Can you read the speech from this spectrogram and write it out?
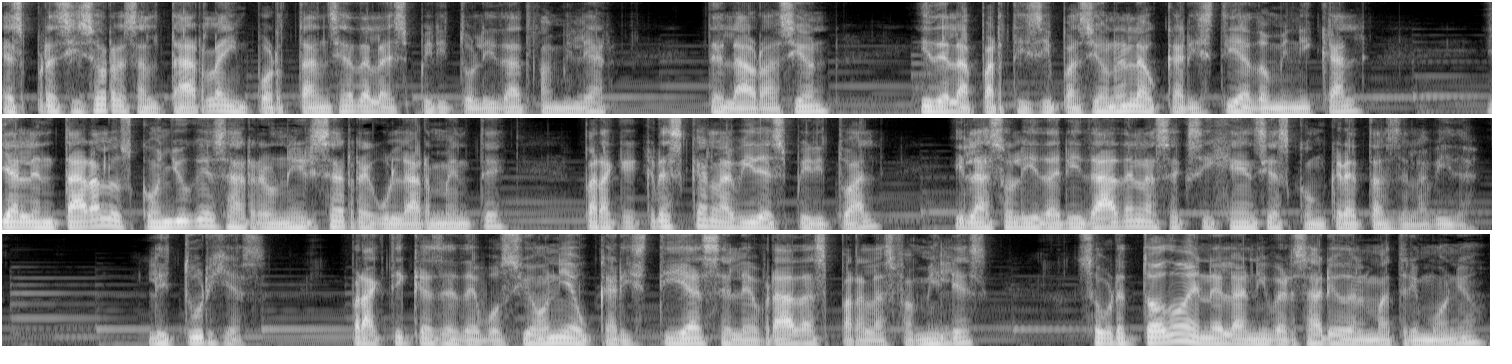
Es preciso resaltar la importancia de la espiritualidad familiar, de la oración y de la participación en la Eucaristía Dominical, y alentar a los cónyuges a reunirse regularmente para que crezca la vida espiritual y la solidaridad en las exigencias concretas de la vida. Liturgias, prácticas de devoción y Eucaristías celebradas para las familias, sobre todo en el aniversario del matrimonio,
